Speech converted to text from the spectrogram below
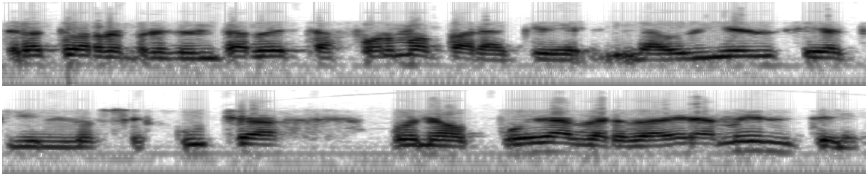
Trato de representar de esta forma para que la audiencia, quien nos escucha, bueno, pueda verdaderamente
